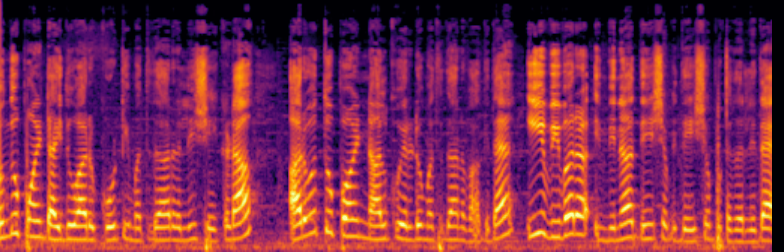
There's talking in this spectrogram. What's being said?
ಒಂದು ಪಾಯಿಂಟ್ ಐದು ಆರು ಕೋಟಿ ಮತದಾರರಲ್ಲಿ ಶೇಕಡಾ ಅರವತ್ತು ಪಾಯಿಂಟ್ ನಾಲ್ಕು ಎರಡು ಮತದಾನವಾಗಿದೆ. ಈ ವಿವರ ಇಂದಿನ ದೇಶ ವಿದೇಶ ಪುಟದಲ್ಲಿದೆ.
